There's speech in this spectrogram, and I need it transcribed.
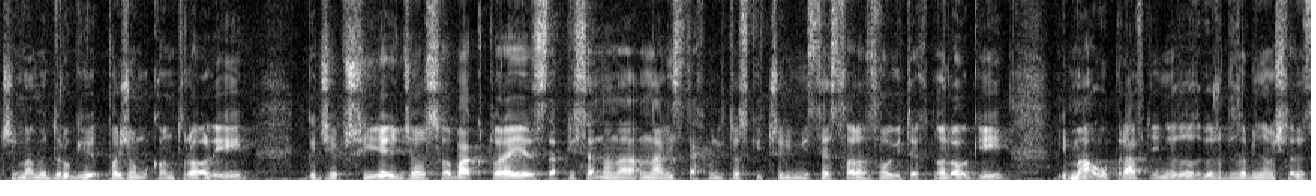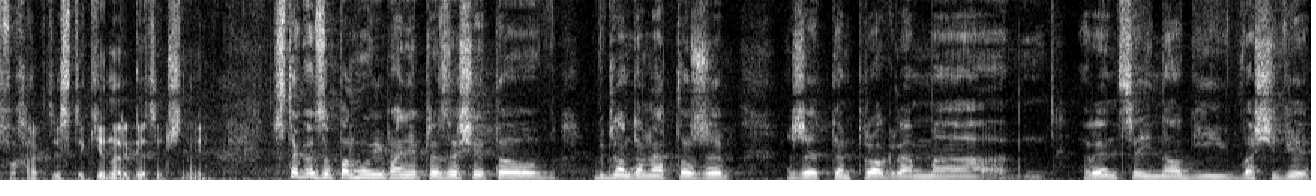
Czyli mamy drugi poziom kontroli, gdzie przyjedzie osoba, która jest zapisana na, na listach meritorskich, czyli Ministerstwa Rozwoju i Technologii i ma uprawnienie do tego, żeby zrobić nam świadectwo charakterystyki energetycznej. Z tego, co Pan mówi, Panie Prezesie, to wygląda na to, że, że ten program ma ręce i nogi, właściwie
